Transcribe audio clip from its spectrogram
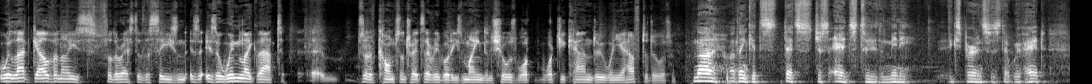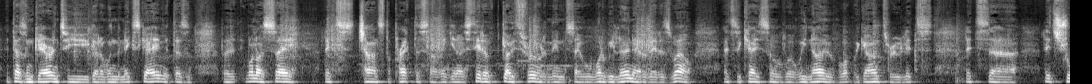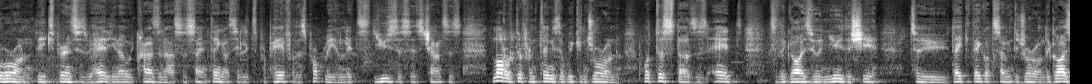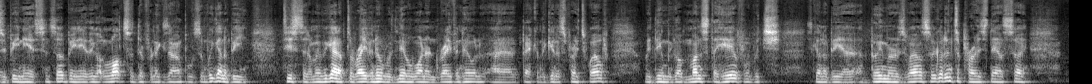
Will that galvanise for the rest of the season? Is is a win like that uh, sort of concentrates everybody's mind and shows what, what you can do when you have to do it? No, I think it's that's just adds to the many experiences that we've had. It doesn't guarantee you you're going to win the next game. It doesn't. But when I say let's chance to practice, I think you know instead of go through it and then say, well, what do we learn out of that as well? It's a case of well, we know what we're going through. Let's let's. Uh, let's draw on the experiences we had. You know, with Krasnodar, the same thing. I said, let's prepare for this properly and let's use this as chances. A lot of different things that we can draw on. What this does is add to the guys who are new this year to they they got something to draw on. The guys who've been here since I've been here, they've got lots of different examples, and we're going to be tested. I mean, we're going up to Ravenhill. We've never won in Ravenhill uh, back in the Guinness Pro 12. We then we've got Munster here, which is going to be a, a boomer as well. So we've got Interpros now. So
